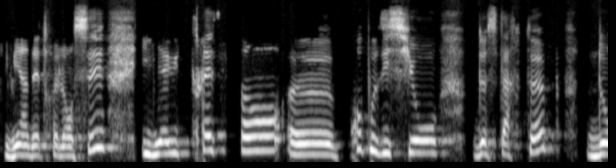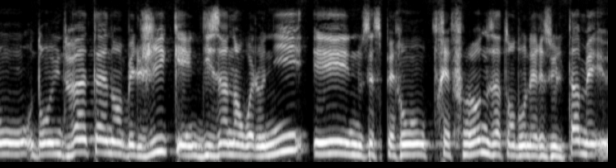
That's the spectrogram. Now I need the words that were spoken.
qui vient d'être lancé, il y a eu 1300 euh, propositions de start-up, dont, dont, une vingtaine en Belgique et une dizaine en Wallonie. Et nous espérons très fort, nous attendons les résultats, mais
